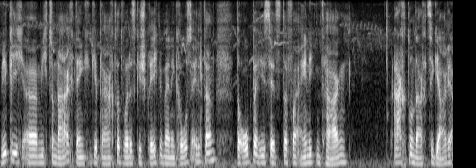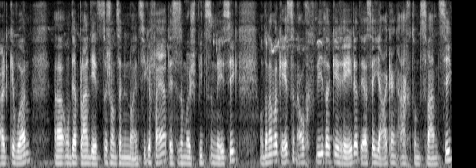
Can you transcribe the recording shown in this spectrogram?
wirklich äh, mich zum Nachdenken gebracht hat, war das Gespräch mit meinen Großeltern. Der Opa ist jetzt da vor einigen Tagen 88 Jahre alt geworden und er plant jetzt schon seine 90er Feier. Das ist einmal spitzenmäßig. Und dann haben wir gestern auch wieder geredet, er ist ja Jahrgang 28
